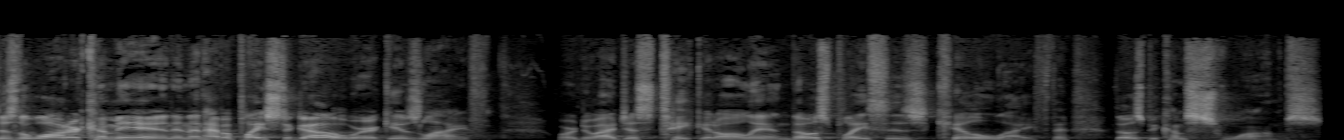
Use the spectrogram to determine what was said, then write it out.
Does the water come in and then have a place to go where it gives life? Or do I just take it all in? Those places kill life, those become swamps.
